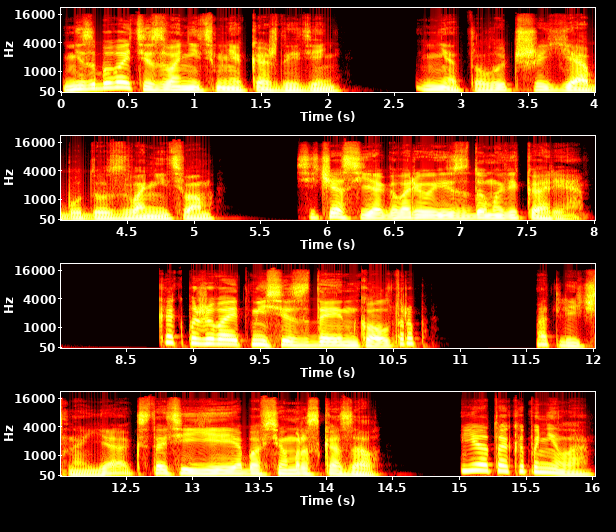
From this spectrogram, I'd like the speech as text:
Не забывайте звонить мне каждый день. Нет, лучше я буду звонить вам. Сейчас я говорю из дома викария». «Как поживает миссис Дейн Колтроп?» «Отлично. Я, кстати, ей обо всем рассказал. «Я так и поняла.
